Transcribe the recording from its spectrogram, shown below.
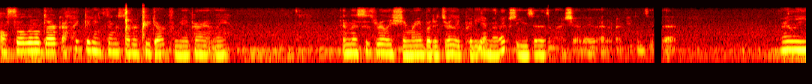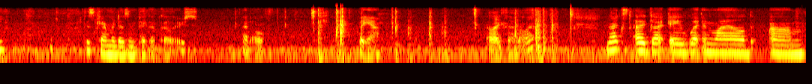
also a little dark. I like getting things that are too dark for me, apparently. And this is really shimmery, but it's really pretty. I might actually use it as an eyeshadow. I don't know if you can see that. Really? This camera doesn't pick up colors at all. But yeah. I like that a lot. Next, I got a Wet n Wild um,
